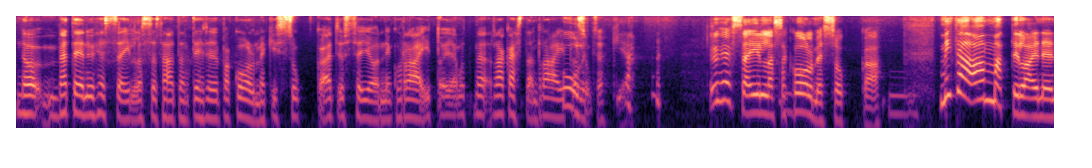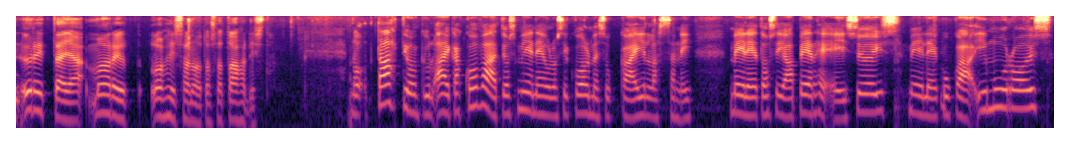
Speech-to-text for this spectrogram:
No mä teen yhdessä illassa, saatan tehdä jopa kolmekin sukkaa, että jos se ei ole niinku raitoja, mutta mä rakastan raitosukkia. Yhdessä illassa kolme sukkaa. Mm. Mitä ammattilainen yrittäjä Marjut Lohi sanoo tuosta tahdista? No tahti on kyllä aika kova, että jos mie neulosi kolme sukkaa illassa, niin meillä ei tosiaan perhe ei söis, meillä ei kukaan imurois,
